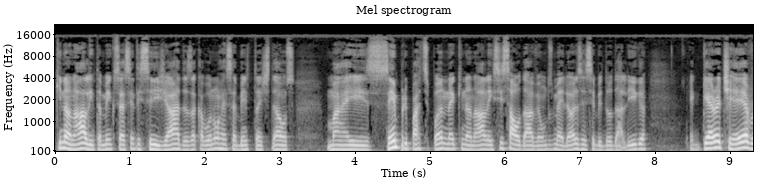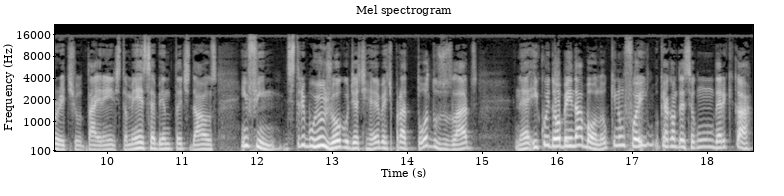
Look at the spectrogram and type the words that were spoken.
Keenan Allen também com 66 jardas, acabou não recebendo touchdowns, mas sempre participando, né? Keenan Allen, se saudável, é um dos melhores recebedores da liga. Garrett Everett, o Tyrant, também recebendo touchdowns. Enfim, distribuiu o jogo, o Justin Herbert, para todos os lados, né? E cuidou bem da bola, o que não foi o que aconteceu com o Derek Carr.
